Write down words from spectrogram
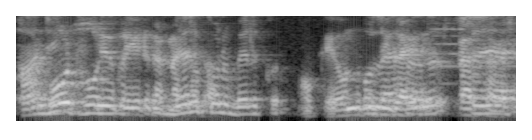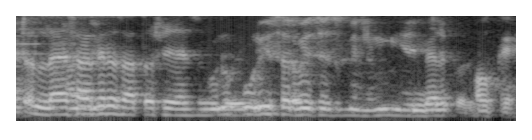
ਹਾਂਜੀ। ਪੋਰਟਫੋਲੀਓ ਕ੍ਰੀਏਟ ਕਰਨਾ ਚਾਹੁੰਦਾ। ਬਿਲਕੁਲ ਬਿਲਕੁਲ। ਓਕੇ ਉਹਨੂੰ ਉਹ ਤੁਸੀਂ ਲੈ ਗਾਈਡ ਸਕਦੇ ਕਰ ਸੁਜੈਸਟ ਸਕਦੇ ਲੈ ਸਕਦੇ ਨੇ ਸਾਤੋਂ ਸੁਜੈਸਟ ਉਹਨੂੰ ਪੂਰੀ ਸਰਵਿਸਿਜ਼ ਮਿਲਣਗੀਆਂ ਬਿਲਕੁਲ। ਓਕੇ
